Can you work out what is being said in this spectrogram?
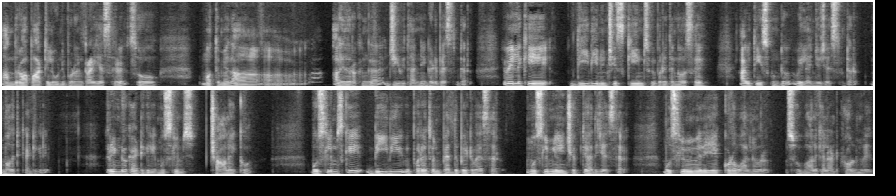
అందరూ ఆ పార్టీలో ఉండిపోవడానికి ట్రై చేస్తారు. సో మొత్తం మీద ఏదో రకంగా జీవితాన్ని గడిపేస్తుంటారు. వీళ్ళకి దీదీ నుంచి స్కీమ్స్ విపరీతంగా వస్తాయి అవి తీసుకుంటూ వీళ్ళు ఎంజాయ్ చేస్తుంటారు మొదటి కేటగిరీ. రెండో కేటగిరీ ముస్లిమ్స్ చాలా ఎక్కువ. ముస్లిమ్స్కి దీది విపరీతమైన పెద్దపీట వేస్తారు. ముస్లింలు ఏం చెప్తే అది చేస్తారు. ముస్లిం మీద ఏ కూడా వాళ్ళనివ్వరు. సో వాళ్ళకి ఎలాంటి ప్రాబ్లం లేదు.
